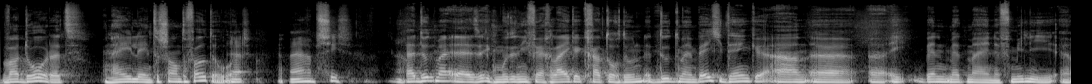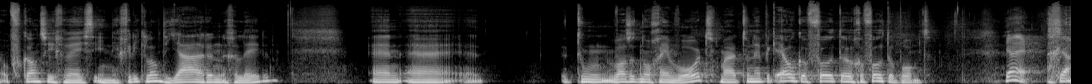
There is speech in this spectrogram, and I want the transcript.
Waardoor het een hele interessante foto wordt. Ja. Ja, precies. Het doet mij, eh, ik moet het niet vergelijken, ik ga het toch doen. Het doet mij een beetje denken aan. eh, eh, ik ben met mijn familie op vakantie geweest in Griekenland, jaren geleden. En eh, toen was het nog geen woord, maar toen heb ik elke foto gefotobomd. Ja, ja. Ja.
